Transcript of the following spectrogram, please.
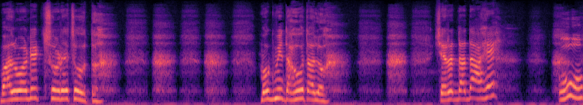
बालवाडीत सोडायचं होतं. मग मी धावत आलो. शरद दादा आहे? हो.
